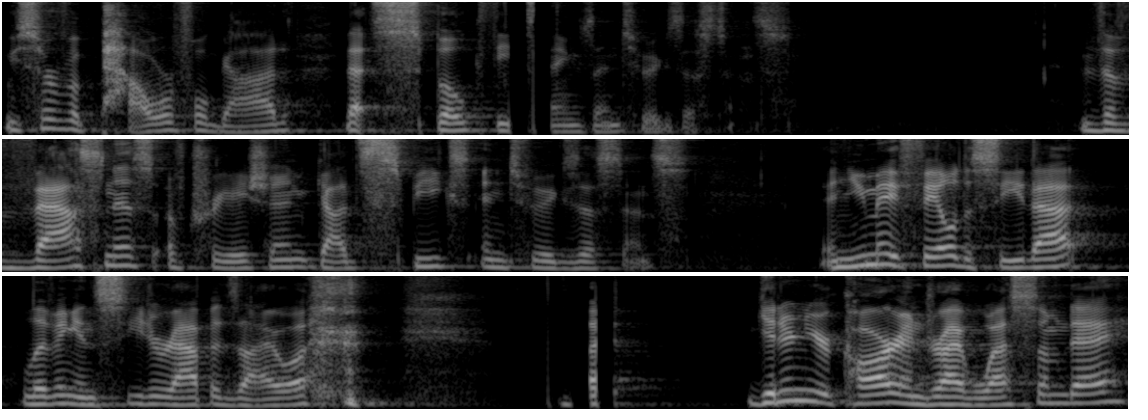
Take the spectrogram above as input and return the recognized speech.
We serve a powerful God that spoke these things into existence. The vastness of creation, God speaks into existence. And you may fail to see that living in Cedar Rapids, Iowa. but get in your car and drive west someday,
